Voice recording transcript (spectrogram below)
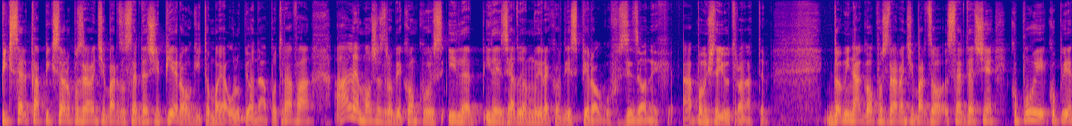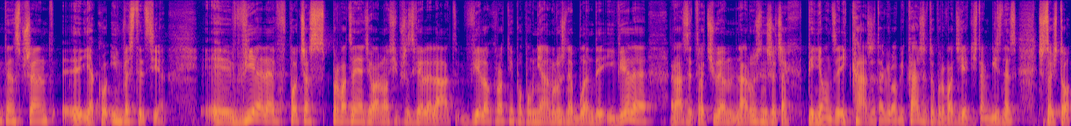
Pikselka, Pikselu, pozdrawiam cię bardzo serdecznie. Pierogi to moja ulubiona potrawa, ale może zrobię konkurs, ile, ile zjadłem, mój rekord jest pierogów zjedzonych. A pomyślę jutro nad tym. Dominago, pozdrawiam cię bardzo serdecznie. Kupuj, kupiłem ten sprzęt y, jako inwestycję. Y, Wiele podczas prowadzenia działalności przez wiele lat, wielokrotnie popełniałem różne błędy i wiele razy traciłem na różnych rzeczach pieniądze. I każdy tak robi. Każdy, kto prowadzi jakiś tam biznes czy coś, to,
